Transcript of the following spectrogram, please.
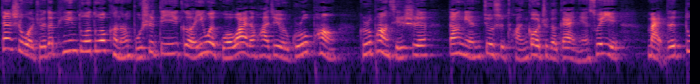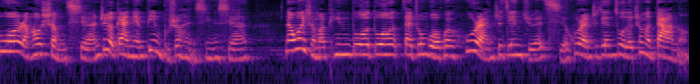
但是我觉得拼多多可能不是第一个，因为国外的话就有 Groupon，Groupon 其实当年就是团购这个概念，所以买的多然后省钱这个概念并不是很新鲜。那为什么拼多多在中国会忽然之间崛起，忽然之间做的这么大呢？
